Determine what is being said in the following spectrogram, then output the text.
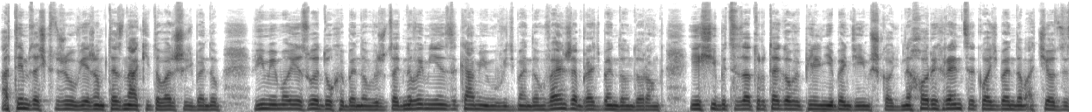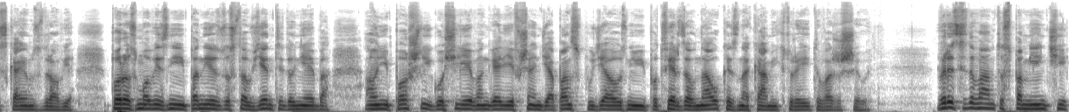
a tym zaś, którzy uwierzą, te znaki towarzyszyć będą. W imię moje złe duchy będą wyrzucać, nowymi językami mówić będą, węże brać będą do rąk. Jeśli by co zatrutego wypili, nie będzie im szkodzić. Na chorych ręce kłaść będą, a ci odzyskają zdrowie. Po rozmowie z nimi Pan Jezus został wzięty do nieba, a oni poszli i głosili Ewangelię wszędzie, a Pan współdziałał z nimi, potwierdzał naukę znakami, które jej towarzyszyły. Wyrecytowałem to z pamięci.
